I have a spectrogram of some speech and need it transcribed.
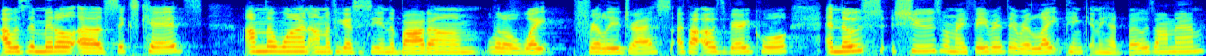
I was the middle of six kids. I'm the one, I don't know if you guys can see in the bottom, little white frilly dress. I thought oh, I was very cool. And those shoes were my favorite. They were light pink and they had bows on them.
